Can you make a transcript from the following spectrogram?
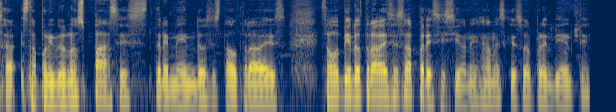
O sea, está poniendo unos pases tremendos. Está otra vez, estamos viendo otra vez esa precisión en James que es sorprendente.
